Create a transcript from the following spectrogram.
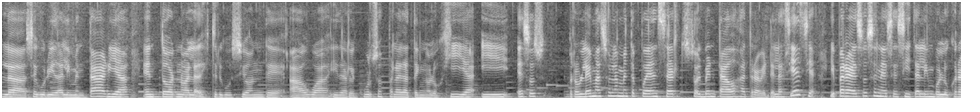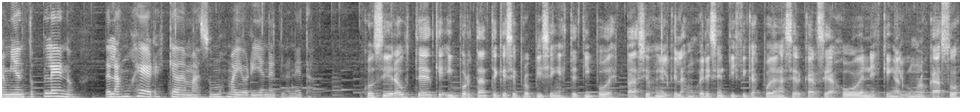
la seguridad alimentaria, en torno a la distribución de agua y de recursos para la tecnología y esos problemas solamente pueden ser solventados a través de la ciencia y para eso se necesita el involucramiento pleno de las mujeres, que además somos mayoría en el planeta. ¿Considera usted que es importante que se propicien este tipo de espacios en el que las mujeres científicas puedan acercarse a jóvenes que en algunos casos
